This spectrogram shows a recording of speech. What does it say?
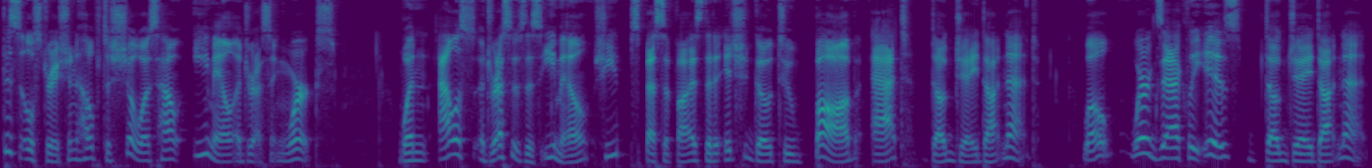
This illustration helps to show us how email addressing works. When Alice addresses this email, she specifies that it should go to bob at dougj.net. Well, where exactly is dougj.net?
